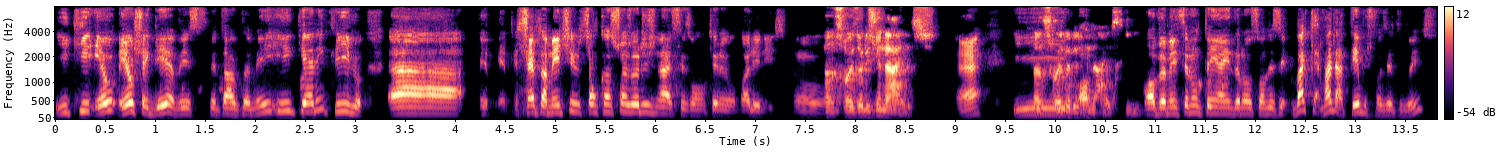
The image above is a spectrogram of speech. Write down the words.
E que eu, eu cheguei a ver esse espetáculo também e que era incrível. Ah, certamente são canções originais que vocês vão ter no, no Alienista. No... Canções originais. É? E, Canções originais, sim. Obviamente você não tem ainda noção desse. Vai, vai dar tempo de fazer tudo isso?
